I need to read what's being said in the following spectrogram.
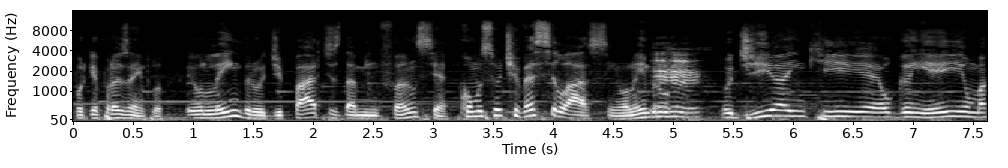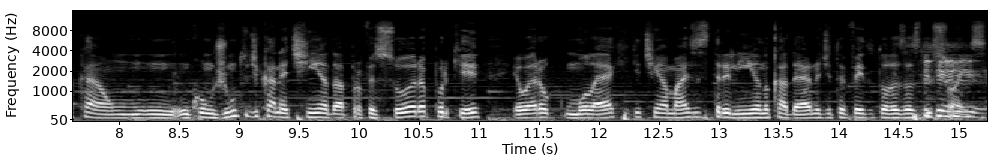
porque, por exemplo, eu lembro de partes da minha infância como se eu tivesse lá, assim. Eu lembro Uhum. o dia em que eu ganhei uma, um, um conjunto de canetinha da professora porque eu era o moleque que tinha mais estrelinha no caderno de ter feito todas as lições.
